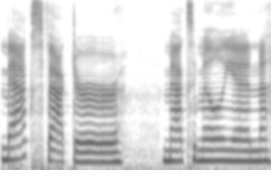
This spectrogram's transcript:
Max Factor, Maximilian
